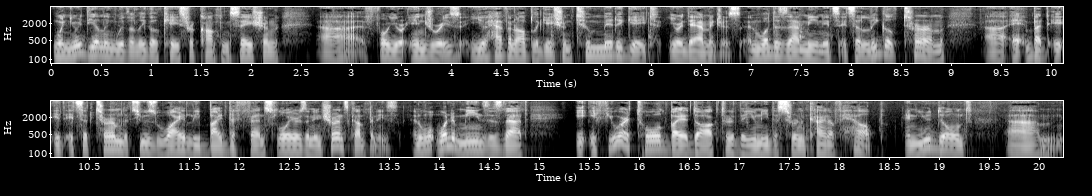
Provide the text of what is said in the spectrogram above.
when you're dealing with a legal case for compensation uh, for your injuries, you have an obligation to mitigate your damages. And what does that mean? It's it's a legal term, uh, eh, but it, it's a term that's used widely by defense lawyers and insurance companies. And w- what it means is that if you are told by a doctor that you need a certain kind of help and you don't um,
